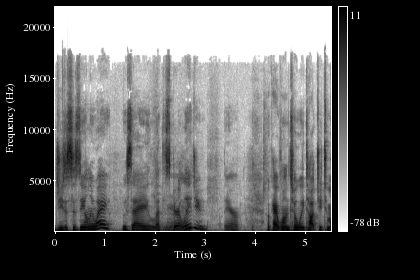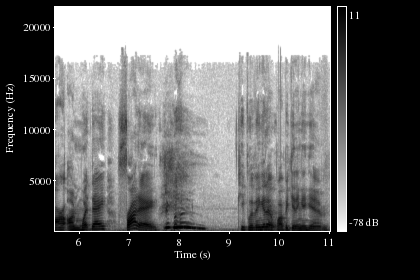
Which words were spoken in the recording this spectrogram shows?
Jesus is the only way, we say, let the Spirit Mm-hmm. lead you there. Okay, well, until we talk to you tomorrow on what day? Friday. Keep living it up while beginning again.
